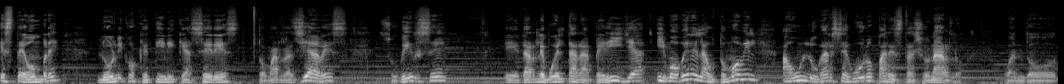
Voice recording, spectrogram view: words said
Este hombre lo único que tiene que hacer es tomar las llaves, subirse, eh, darle vuelta a la perilla y mover el automóvil a un lugar seguro para estacionarlo. Cuando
